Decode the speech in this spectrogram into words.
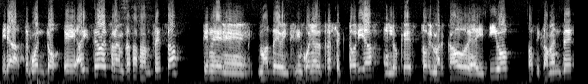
Mira, te cuento. Eh, Adiseo es una empresa francesa, tiene más de 25 años de trayectoria en lo que es todo el mercado de aditivos, básicamente,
